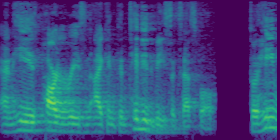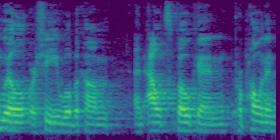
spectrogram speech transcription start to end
and he is part of the reason I can continue to be successful. So he will or she will become an outspoken proponent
